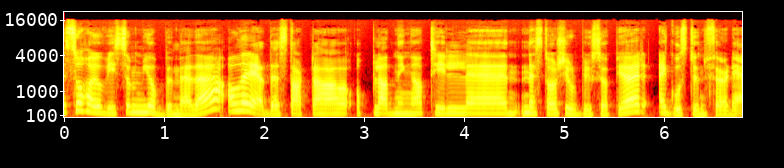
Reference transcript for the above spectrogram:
så har jo vi som jobber med det, allerede starta oppladninga til eh, neste års jordbruksoppgjør en god stund før det.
